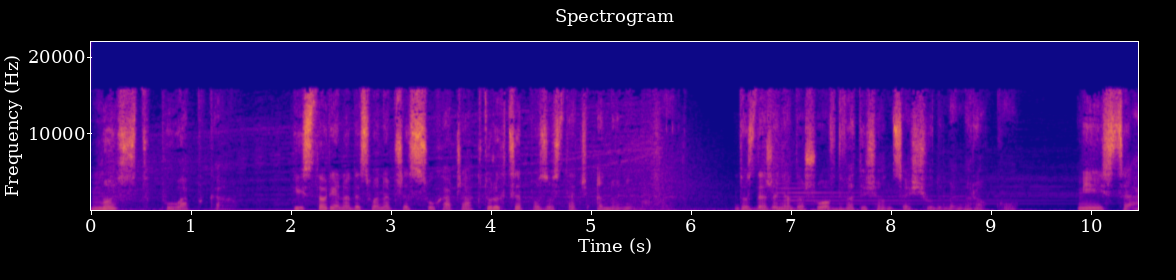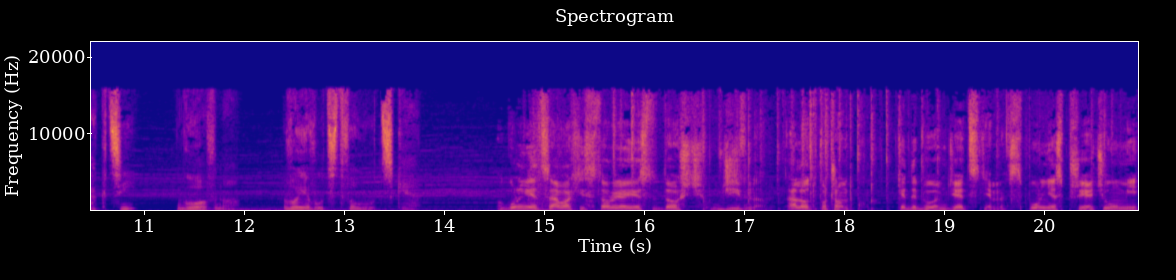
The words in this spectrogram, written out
Most Pułapka. Historia nadesłana przez słuchacza, który chce pozostać anonimowy. Do zdarzenia doszło w 2007 roku. Miejsce akcji? Główno. Województwo łódzkie. Ogólnie cała historia jest dość dziwna, ale od początku. Kiedy byłem dzieckiem, wspólnie z przyjaciółmi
